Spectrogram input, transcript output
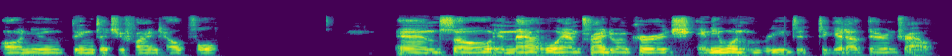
on you, things that you find helpful. And so, in that way, I'm trying to encourage anyone who reads it to get out there and travel.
